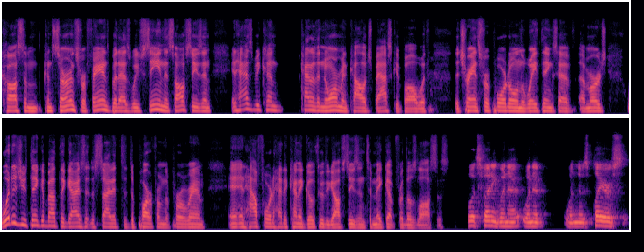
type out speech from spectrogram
caused some concerns for fans, but as we've seen this offseason, it has become kind of the norm in college basketball with the transfer portal and the way things have emerged. What did you think about the guys that decided to depart from the program and, and how Florida had to kind of go through the offseason to make up for those losses? Well, it's funny when a, when a, when those players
